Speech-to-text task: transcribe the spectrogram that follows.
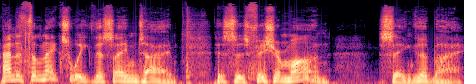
And until next week, the same time, this is Fisher Munn saying goodbye.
